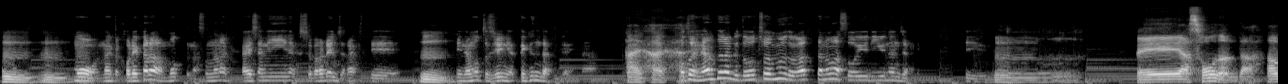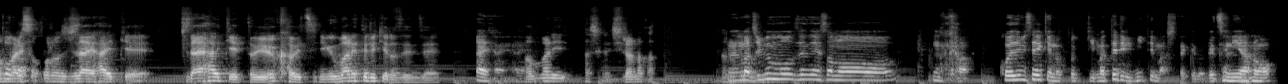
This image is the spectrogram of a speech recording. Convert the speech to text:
うんうんもうなんかこれからはもっとなそんななんか会社になんか縛られるんじゃなくて、うん、みんなもっと自由にやっていくんだみたいなはいはいはい、ことになんとなく同調ムードがあったのはそういう理由なんじゃないかっていう。うんええー、あ、そうなんだ。あんまりそこの時代背景、時代背景というか別に生まれてるけど全然。はいはいはい。あんまり確かに知らなかった。まあ自分も全然その、なんか、小泉政権の時、まあテレビ見てましたけど、別にあの、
